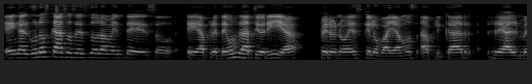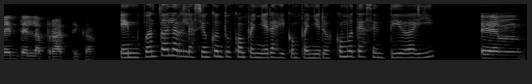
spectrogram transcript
en algunos casos es solamente eso, eh, aprendemos la teoría, pero no es que lo vayamos a aplicar realmente en la práctica. En cuanto a la relación con tus compañeras y compañeros, ¿cómo te has sentido ahí? Em,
